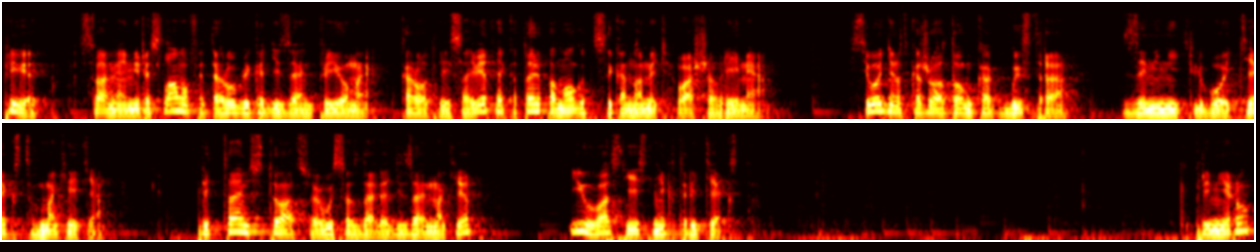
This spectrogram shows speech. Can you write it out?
Привет, с вами Амир Исламов, это рубрика «Дизайн приемы», короткие советы, которые помогут сэкономить ваше время. Сегодня расскажу о том, как быстро заменить любой текст в макете. Представим ситуацию, вы создали дизайн-макет, и у вас есть некоторый текст. К примеру,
